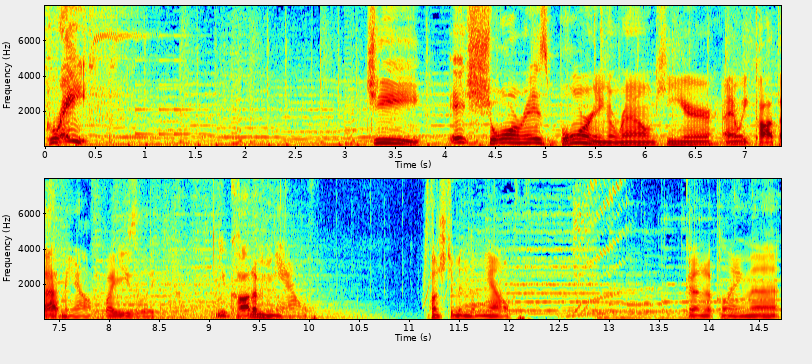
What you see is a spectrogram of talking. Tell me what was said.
Great! Gee, it sure is boring around here. And we caught that Meowth quite easily. You caught a Meowth. Punched him in the meow. Gonna end up playing that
